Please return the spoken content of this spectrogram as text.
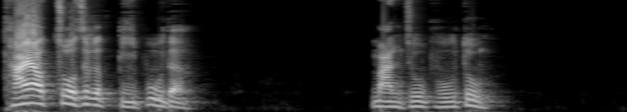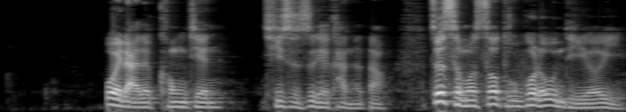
它要做这个底部的满足幅度，未来的空间其实是可以看得到。这什么时候突破的问题而已。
